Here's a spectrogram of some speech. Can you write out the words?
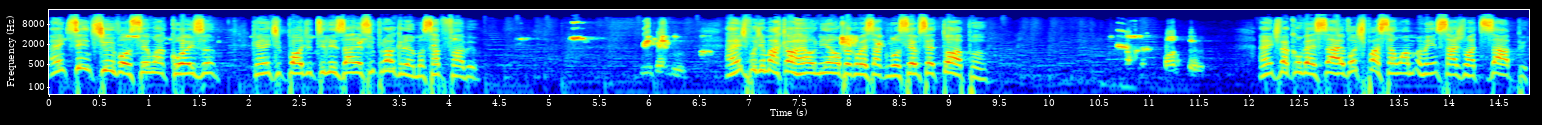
A gente sentiu em você uma coisa que a gente pode utilizar nesse programa, sabe, Fábio? Entendi. A gente podia marcar uma reunião pra conversar com você, você topa? A gente vai conversar, eu vou te passar uma uma mensagem no WhatsApp,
